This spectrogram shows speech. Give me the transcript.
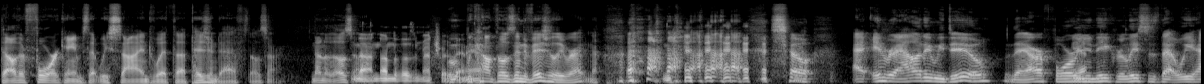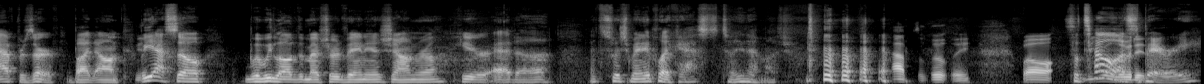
the other four games that we signed with uh, Pigeon Dev, those aren't. None of those. Are. No, none of those are Metroidvania. We, we count those individually, right? No. so in reality, we do. They are four yeah. unique releases that we have preserved. But um, yeah. but yeah, so we love the Metroidvania genre here at uh at the Switch Mania Playcast. To tell you that much. Absolutely. Well, so tell us, Barry.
